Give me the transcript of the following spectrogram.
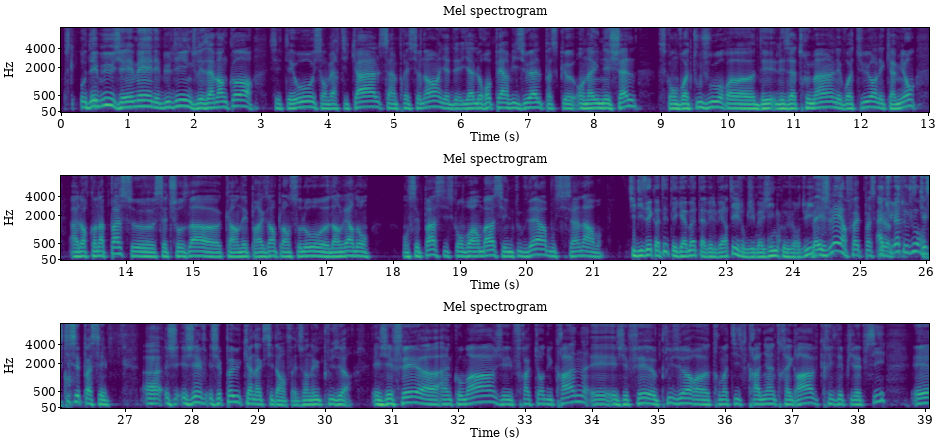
parce qu'au début, j'ai aimé les buildings, je les aime encore. C'était haut, ils sont verticales, c'est impressionnant. Il y, a il y a le repère visuel parce qu'on a une échelle, parce qu'on voit toujours des, les êtres humains, les voitures, les camions alors qu'on n'a pas cette chose-là euh, quand on est par exemple en solo euh, dans le Verdon. On ne sait pas si ce qu'on voit en bas c'est une touffe d'herbe ou si c'est un arbre. Tu disais quand tu étais gamin, tu avais le vertige, donc j'imagine qu'aujourd'hui. Mais je l'ai en fait parce ah, que. Ah, tu l'as toujours. Qu'est-ce qui s'est passé? Euh, J'ai pas eu qu'un accident en fait, j'en ai eu plusieurs. Et j'ai fait euh, un coma, j'ai eu fracture du crâne et, j'ai fait plusieurs traumatismes crâniens très graves, crise d'épilepsie et,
